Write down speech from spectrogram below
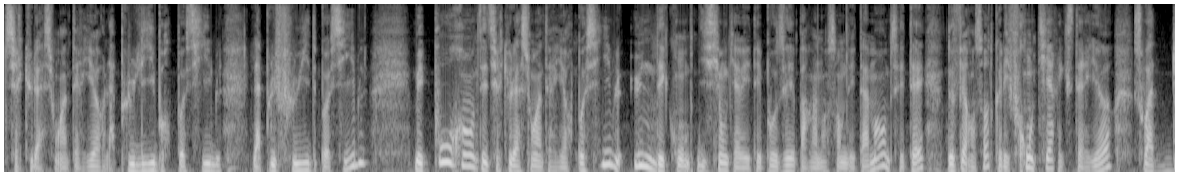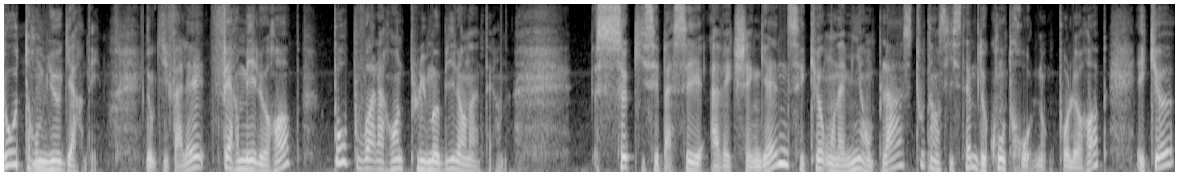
circulation intérieure la plus libre possible, la plus fluide possible. Mais pour rendre cette circulation intérieure possible, une des conditions qui avait été posée par un ensemble d'États membres, c'était de faire en sorte que les frontières extérieures soient d'autant mieux gardées. Donc il fallait fermer l'Europe pour pouvoir la rendre plus mobile en interne ce qui s'est passé avec Schengen, c'est qu'on a mis en place tout un système de contrôle donc, pour l'Europe et que,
